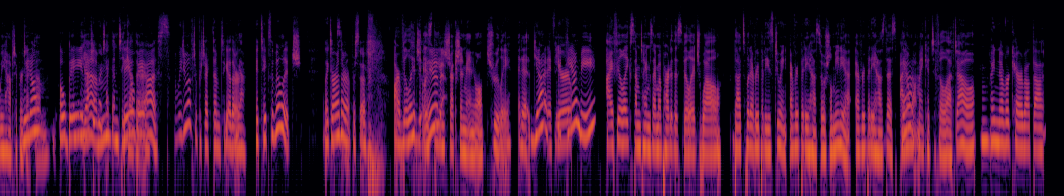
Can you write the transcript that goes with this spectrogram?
We have to protect we don't them. obey we them. have to protect them They obey together. us. And we do have to protect them together. Yeah. It takes a village, like our other episode. Our village is the about- instruction manual. Truly, it is. Yeah, if you're it can be. I feel like sometimes I'm a part of this village. Well, that's what everybody's doing. Everybody has social media. Everybody has this. I don't want my kid to feel left out. Hmm. I never care about that.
